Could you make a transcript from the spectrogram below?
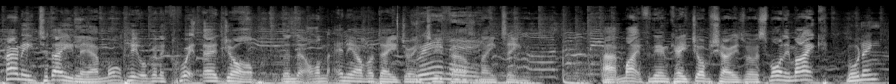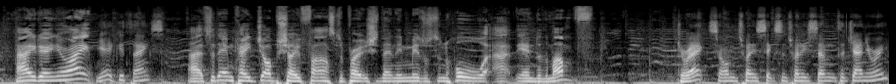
Apparently today, Lia, more people are going to quit their job than on any other day during Really? 2018. Uh, Mike from the MK Job Show is with us. Morning, Mike. Morning. How are you doing? You all right? Yeah, good, thanks. Uh, so the MK Job Show fast approaching then in Middleton Hall at the end of the month. Correct. On 26th and 27th of January.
